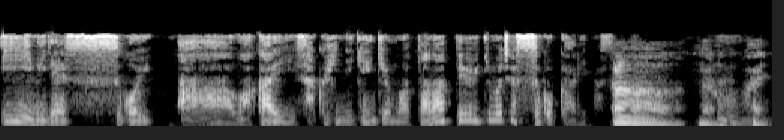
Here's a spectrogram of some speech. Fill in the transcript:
いい意味ですごい、ああ、若い作品に元気をもらったなっていう気持ちはすごくあります。ああ、なるほど。うんはい。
